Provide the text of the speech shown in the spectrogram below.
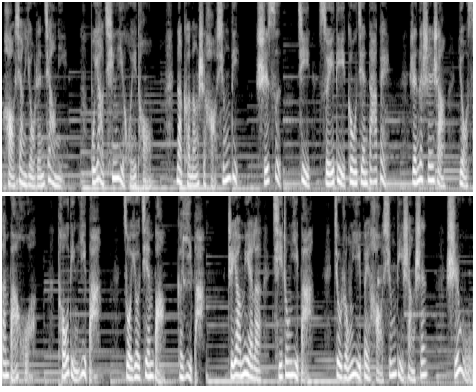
好像有人叫你，不要轻易回头，那可能是好兄弟。十四，忌随地勾肩搭背。人的身上有三把火，头顶一把，左右肩膀各一把。只要灭了其中一把，就容易被好兄弟上身。十五，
